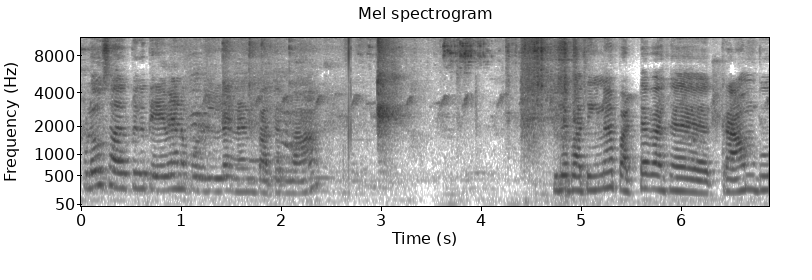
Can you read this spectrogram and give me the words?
புலவு சாதத்துக்கு தேவையான பொருள்லாம் என்னன்னு பார்த்துடலாம் இதில் பார்த்தீங்கன்னா பட்டை வகை கிராம்பு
